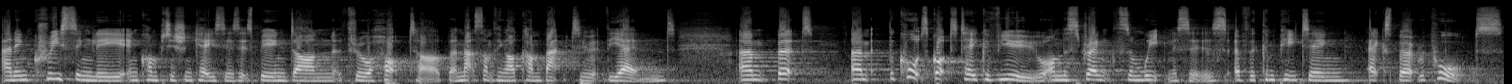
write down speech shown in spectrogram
And increasingly, in competition cases, it's being done through a hot tub, and that's something I'll come back to at the end. Um, but um, the court's got to take a view on the strengths and weaknesses of the competing expert reports.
